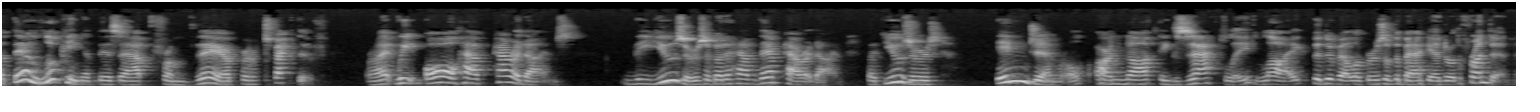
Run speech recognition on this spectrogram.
but they're looking at this app from their perspective, right? We all have paradigms the users are going to have their paradigm, but users in general are not exactly like the developers of the back end or the front end.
